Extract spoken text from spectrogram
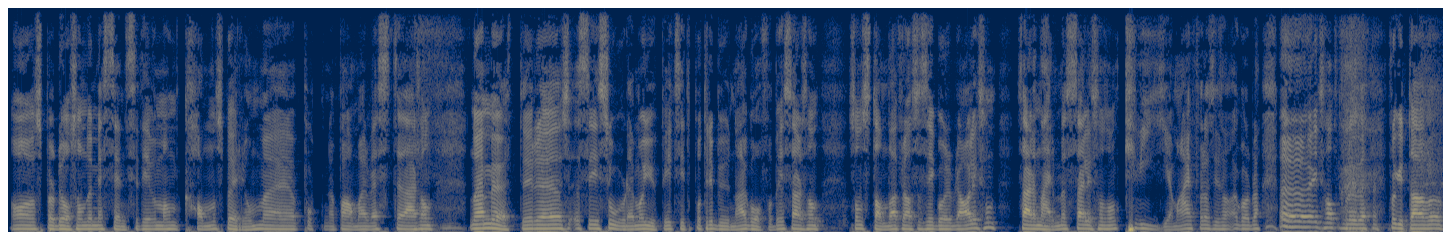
Nå spør du også om det mest sensitive man kan spørre om eh, portene på Hamar vest. Det er sånn, Når jeg møter eh, si Solheim og Djupvik sitter på tribunen og går forbi, så er det sånn, sånn standardfrase å si 'går det bra', liksom. Så er det nærmest så liksom sånn kvier meg for å si sånn 'går det bra'? Øh, ikke sant? For, det, for gutta får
